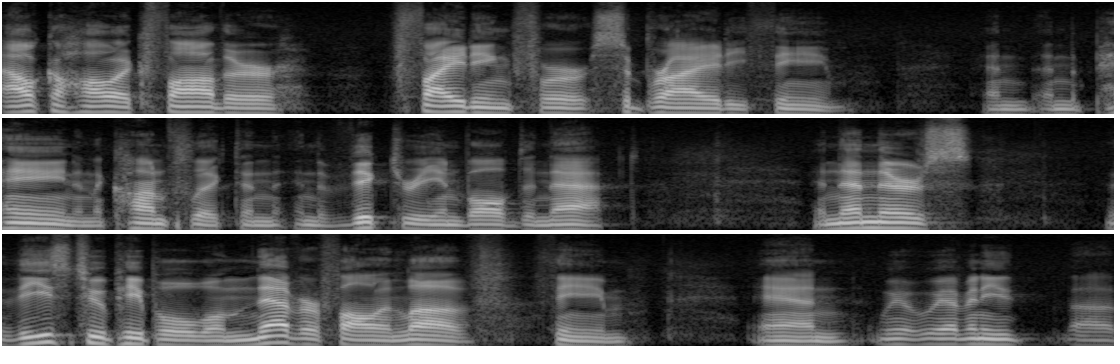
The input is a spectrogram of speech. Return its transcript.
alcoholic father fighting for sobriety theme and, and the pain and the conflict and, and the victory involved in that. And then there's these two people will never fall in love theme. And we, we have any, uh,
